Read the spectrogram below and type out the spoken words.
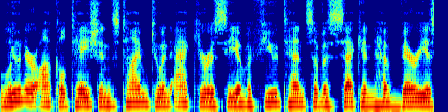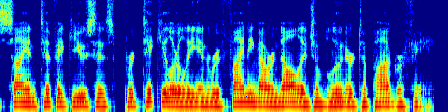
Lunar occultations timed to an accuracy of a few tenths of a second have various scientific uses, particularly in refining our knowledge of lunar topography.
